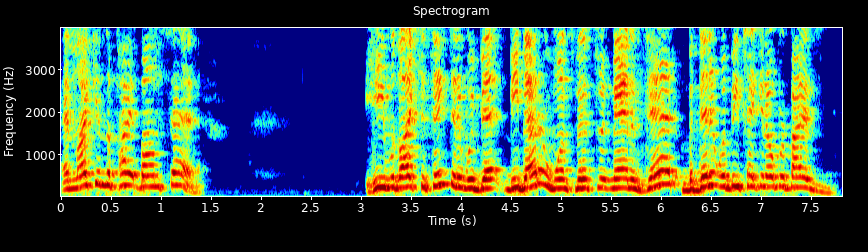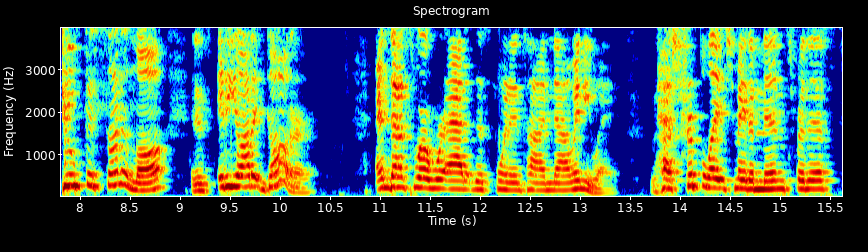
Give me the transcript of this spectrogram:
And like in the pipe bomb said, he would like to think that it would be better once Vince McMahon is dead, but then it would be taken over by his doofus son-in-law and his idiotic daughter. And that's where we're at at this point in time now, anyway. Has Triple H made amends for this?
